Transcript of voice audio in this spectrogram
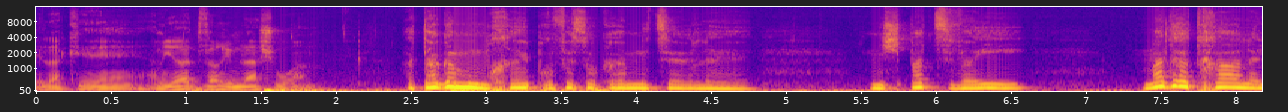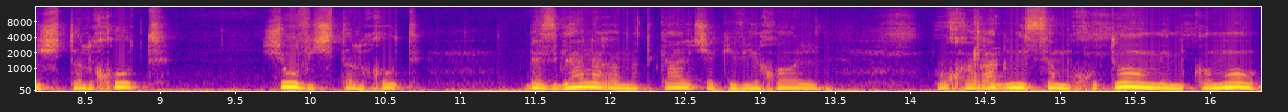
אלא כאמירת דברים לאשורם. אתה גם מומחה, פרופסור קרמניצר, למשפט צבאי. מה דעתך על ההשתלחות, שוב השתלחות, בסגן הרמטכ"ל שכביכול הוא חרג מסמכותו, ממקומו,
